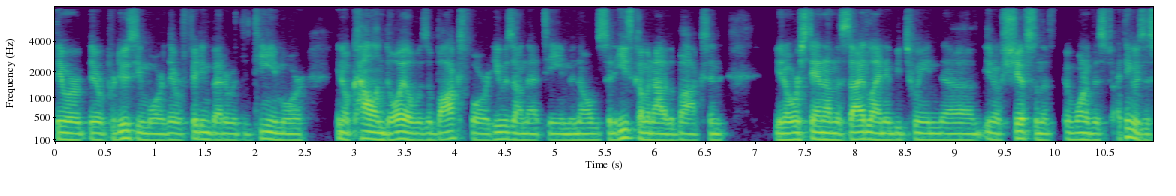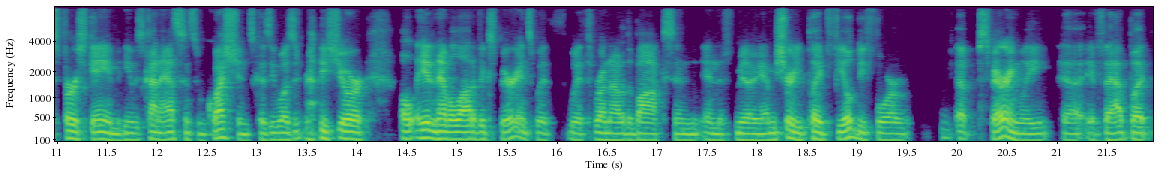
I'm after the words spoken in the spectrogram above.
they were they were producing more, they were fitting better with the team, or you know, Colin Doyle was a box forward. He was on that team, and all of a sudden he's coming out of the box, and you know, we're standing on the sideline in between, uh, you know, shifts in the in one of his, I think it was his first game, and he was kind of asking some questions because he wasn't really sure. He didn't have a lot of experience with with run out of the box and and the familiar. I'm sure he played field before, uh, sparingly, uh, if that, but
